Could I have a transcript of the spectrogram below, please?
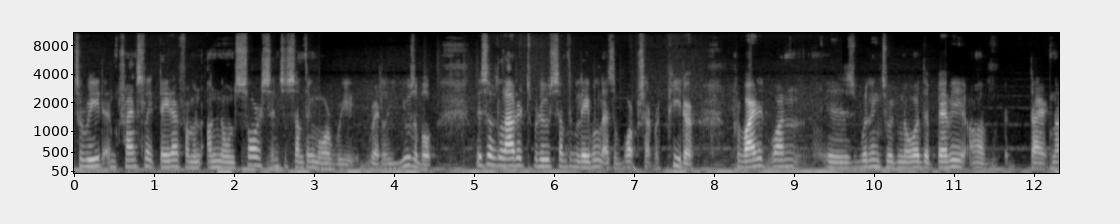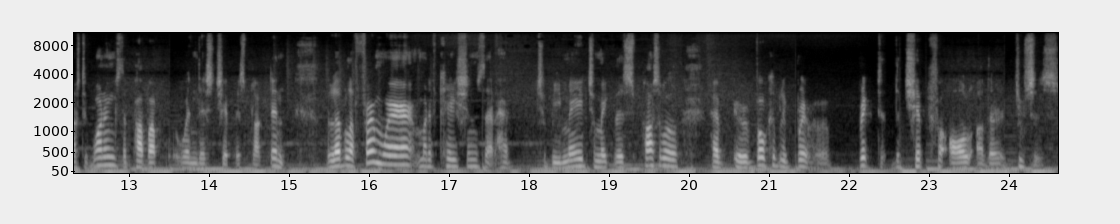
to read and translate data from an unknown source into something more re readily usable. This has allowed it to produce something labeled as a warp shot repeater, provided one is willing to ignore the bevy of diagnostic warnings that pop up when this chip is plugged in. The level of firmware modifications that had to be made to make this possible have irrevocably bricked the chip for all other uses.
